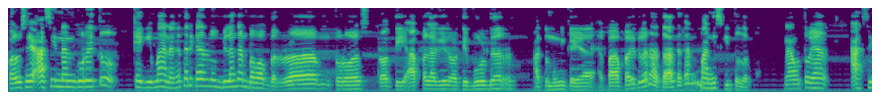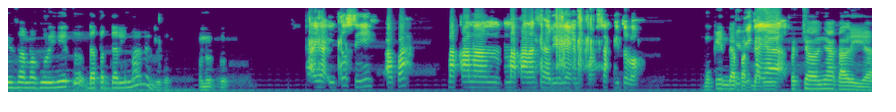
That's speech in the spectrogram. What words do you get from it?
Kalau saya asin dan gurih itu kayak gimana? Kan tadi kan lu bilang kan bawa berem terus roti apa lagi roti boulder atau mungkin kayak apa apa itu kan rata-rata kan manis gitu loh. Nah untuk yang asin sama gurihnya itu dapat dari mana gitu menurut lu? Kayak itu sih apa makanan makanan sehari-hari yang dimasak gitu loh. Mungkin dapat dari kayak- pecelnya kali ya.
